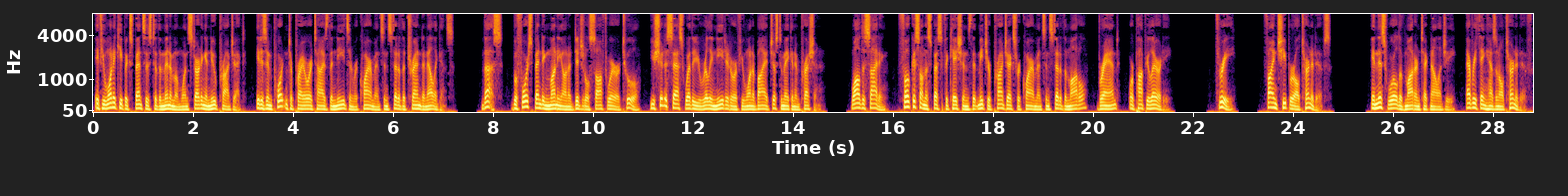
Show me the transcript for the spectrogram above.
If you want to keep expenses to the minimum when starting a new project, it is important to prioritize the needs and requirements instead of the trend and elegance. Thus, before spending money on a digital software or tool, you should assess whether you really need it or if you want to buy it just to make an impression. While deciding, focus on the specifications that meet your project's requirements instead of the model, brand, or popularity. 3. Find cheaper alternatives. In this world of modern technology, everything has an alternative.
